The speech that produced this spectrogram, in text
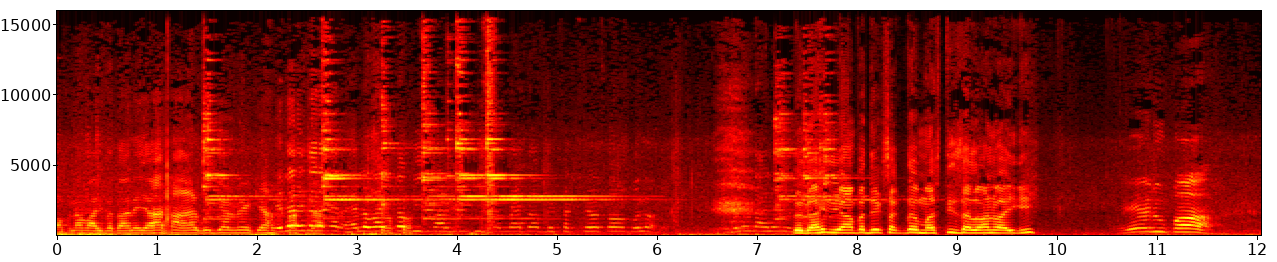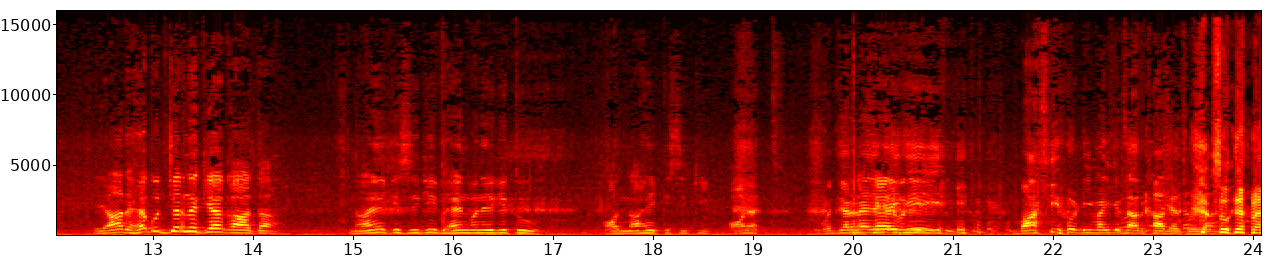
अपना भाई बताने जा रहा है गुज्जर ने क्या? इधर इधर इधर। हेलो गाइस तो बीच मार्केट शूट चल रहा है तो आप देख सकते हो तो बोलो। बोलो तो गाइस यहाँ पर देख सकते हो मस्ती सलमान भाई की। ए रूपा याद है गुज्जर ने क्या कहा था? ना ही किसी की बहन बनेगी तू और ना ही किसी की औरत। गुज्जर ने बासी रोटी माई के साथ खा के सो जाना। सो जाना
